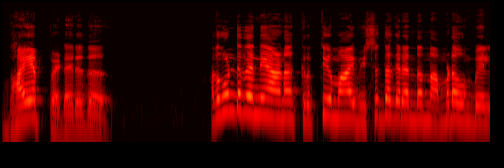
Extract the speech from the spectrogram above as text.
ഭയപ്പെടരുത്. അതുകൊണ്ട് തന്നെയാണ് കൃത്യമായി വിശുദ്ധ ഗ്രന്ഥം നമ്മുടെ മുമ്പിൽ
